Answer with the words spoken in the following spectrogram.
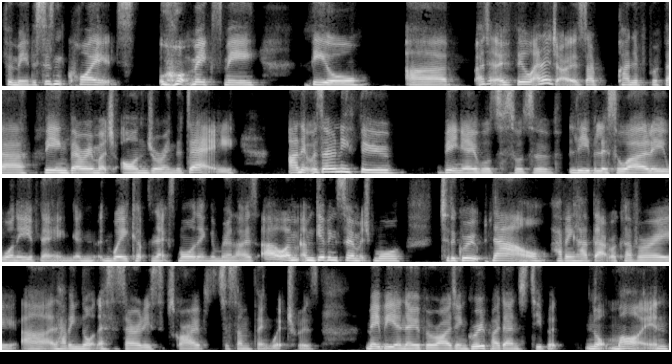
for me. This isn't quite what makes me feel uh, I don't know, feel energized. I kind of prefer being very much on during the day. And it was only through being able to sort of leave a little early one evening and, and wake up the next morning and realize, oh, I'm, I'm, giving so much more to the group now, having had that recovery uh, and having not necessarily subscribed to something which was maybe an overriding group identity, but not mine.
